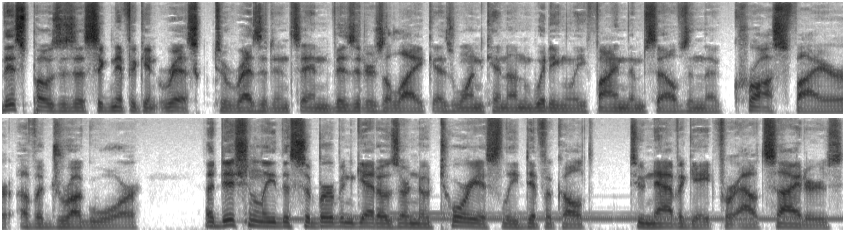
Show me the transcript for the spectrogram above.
This poses a significant risk to residents and visitors alike as one can unwittingly find themselves in the crossfire of a drug war. Additionally, the suburban ghettos are notoriously difficult to navigate for outsiders.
